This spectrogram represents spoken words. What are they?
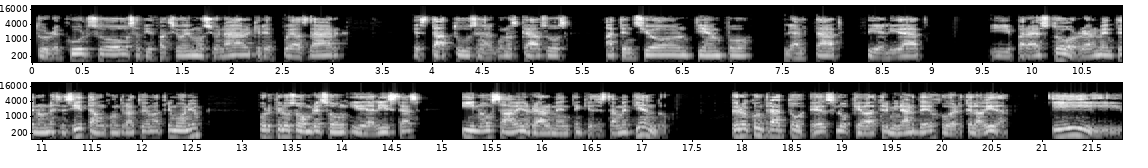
tu recurso, satisfacción emocional que les puedas dar, estatus en algunos casos, atención, tiempo, lealtad, fidelidad. Y para esto realmente no necesita un contrato de matrimonio, porque los hombres son idealistas y no saben realmente en qué se está metiendo. Pero el contrato es lo que va a terminar de joderte la vida. Y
